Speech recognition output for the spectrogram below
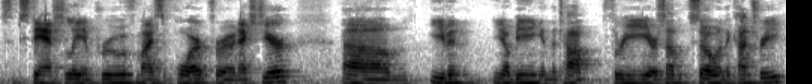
substantially improve my support for next year, um, even you know being in the top three or some, so in the country,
